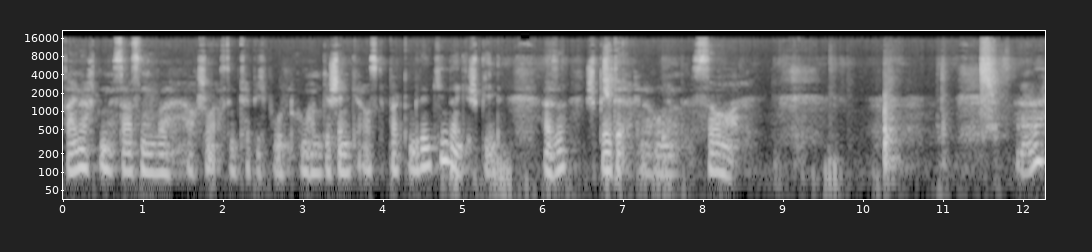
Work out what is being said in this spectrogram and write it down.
Weihnachten saßen wir auch schon auf dem Teppichboden rum, haben Geschenke ausgepackt und mit den Kindern gespielt. Also späte Erinnerungen. So. Ja.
